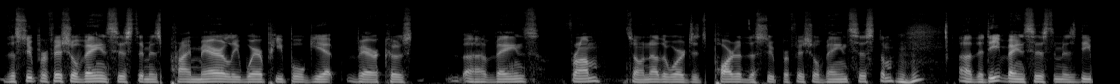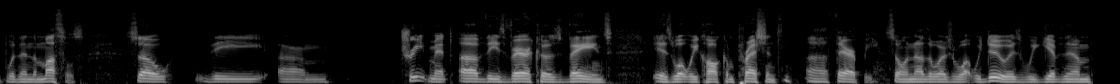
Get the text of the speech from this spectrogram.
The superficial vein system is primarily where people get varicose uh, veins from. So, in other words, it's part of the superficial vein system. Mm-hmm. Uh, the deep vein system is deep within the muscles. So, the um, treatment of these varicose veins is what we call compression uh, therapy. So, in other words, what we do is we give them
